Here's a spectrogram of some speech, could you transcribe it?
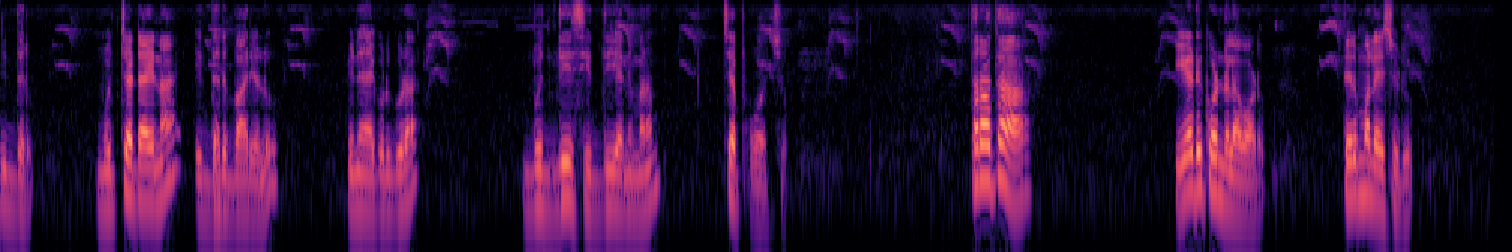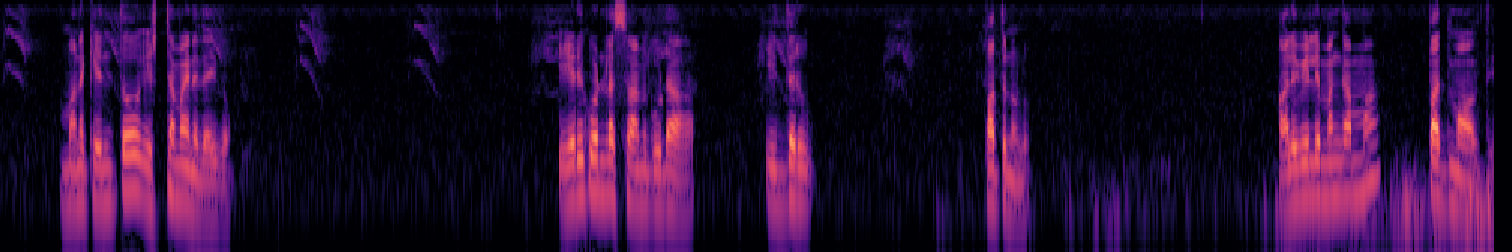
ఇద్దరు. ముచ్చటైన ఇద్దరు భార్యలు వినాయకుడు కూడా బుద్ధి సిద్ధి అని మనం చెప్పుకోవచ్చు. తర్వాత ఏడుకొండలవాడు తిరుమలేశుడు. మనకెంతో ఇష్టమైన దైవం. ఏడుకొండల స్వామి కూడా ఇద్దరు పతనులు. అలివెల్లి మంగమ్మ పద్మావతి.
